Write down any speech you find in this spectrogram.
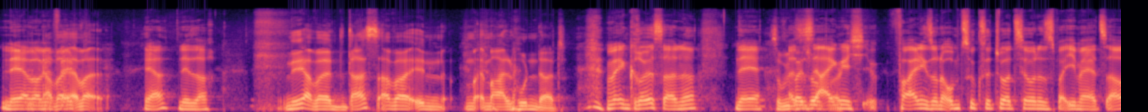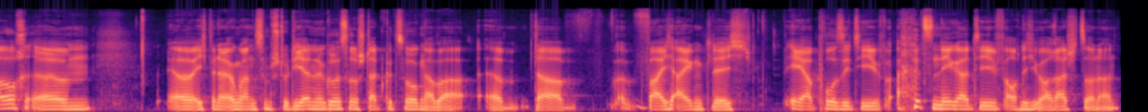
Nee, aber, aber, fällt, aber Ja, nee, sag. Nee, aber das aber in mal 100. in größer, ne? Nee, so wie also bei ist ja eigentlich vor allen Dingen so eine Umzugssituation, das ist bei ihm ja jetzt auch. Ähm, äh, ich bin dann irgendwann zum Studieren in eine größere Stadt gezogen, aber äh, da war ich eigentlich eher positiv als negativ, auch nicht überrascht, sondern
